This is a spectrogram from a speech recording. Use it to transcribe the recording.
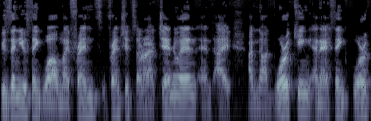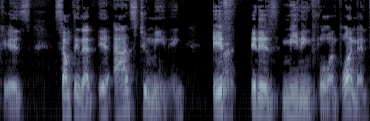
Because then you think, well, my friends, friendships are right. not genuine, and I, I'm not working. And I think work is something that it adds to meaning if right. it is meaningful employment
